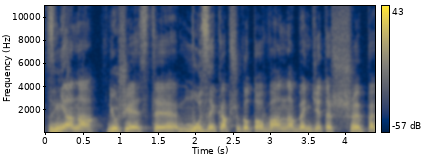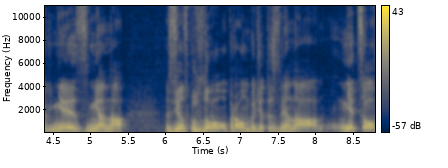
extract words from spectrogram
zmiana, już jest e, muzyka przygotowana, będzie też e, pewnie zmiana w związku z nową oprawą, będzie też zmiana nieco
